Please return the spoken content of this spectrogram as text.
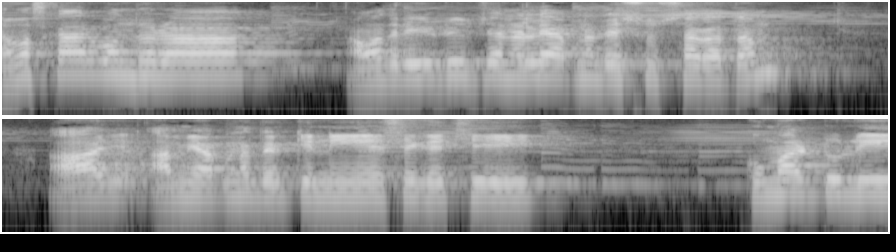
নমস্কার বন্ধুরা, আমাদের ইউটিউব চ্যানেলে আপনাদের সুস্বাগতম। আজ আমি আপনাদেরকে নিয়ে এসে গেছি কুমারটুলি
